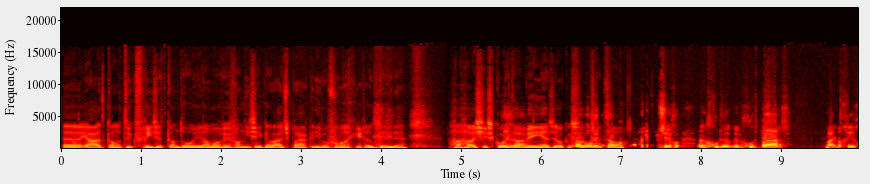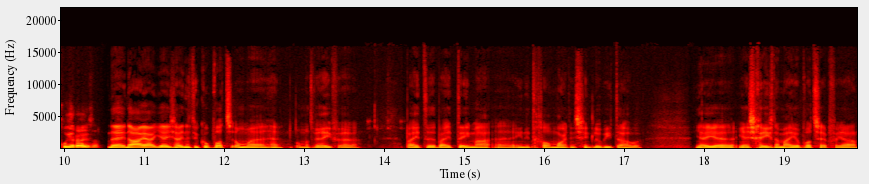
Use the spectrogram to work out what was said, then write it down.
ja, het kan natuurlijk vriezen, het kan dooien. Allemaal weer van die Ziggo-uitspraken die we vorige keer ook deden. Hè? Als je scoort, dan win je. Zulke, zulke taal. Een, goede, een goed paard maakt nog geen goede reuzen. Nee, nou ja, jij zei natuurlijk op wat, om, uh, hè, om het weer even bij het, uh, bij het thema, in dit geval Martin St. Louis te houden. Jij, jij schreef naar mij op WhatsApp van ja,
